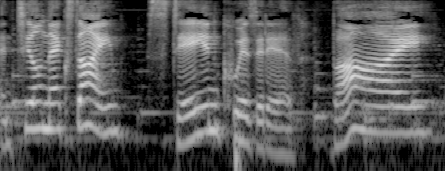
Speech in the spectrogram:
Until next time, stay inquisitive. Bye.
